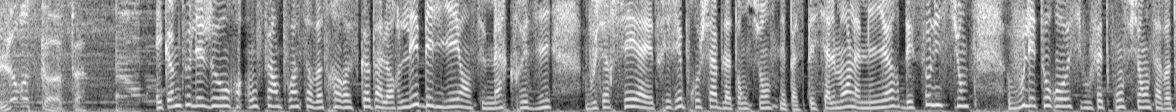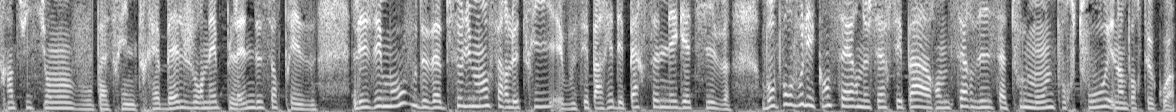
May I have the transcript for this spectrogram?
L'horoscope. Et comme tous les jours, on fait un point sur votre horoscope. Alors les béliers, en ce mercredi, vous cherchez à être irréprochable. Attention, ce n'est pas spécialement la meilleure des solutions. Vous les taureaux, si vous faites confiance à votre intuition, vous passerez une très belle journée pleine de surprises. Les gémeaux, vous devez absolument faire le tri et vous séparer des personnes négatives. Bon pour vous les cancers, ne cherchez pas à rendre service à tout le monde pour tout et n'importe quoi.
